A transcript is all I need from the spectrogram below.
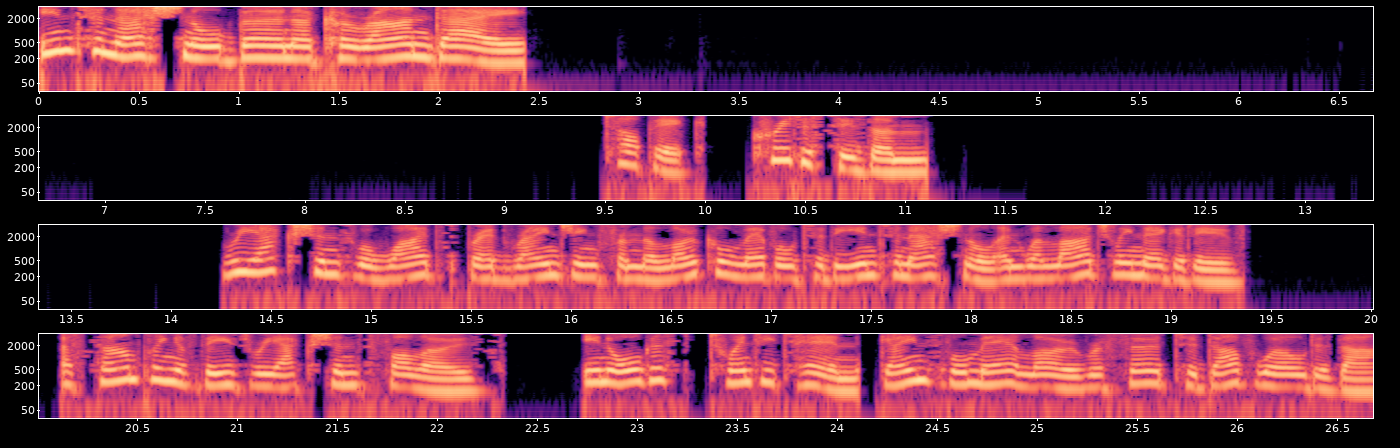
International Burn a Quran Day Topic: Criticism. Reactions were widespread ranging from the local level to the international and were largely negative. A sampling of these reactions follows. In August, 2010, Gainesville Mayor Lowe referred to Dove World as a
